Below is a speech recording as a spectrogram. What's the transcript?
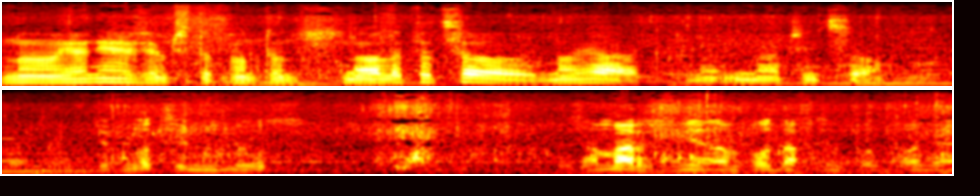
No ja nie wiem, czy to ponton... No ale to co? No jak? No inaczej co? W nocy minus. Zamarznie nam woda w tym pontonie.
